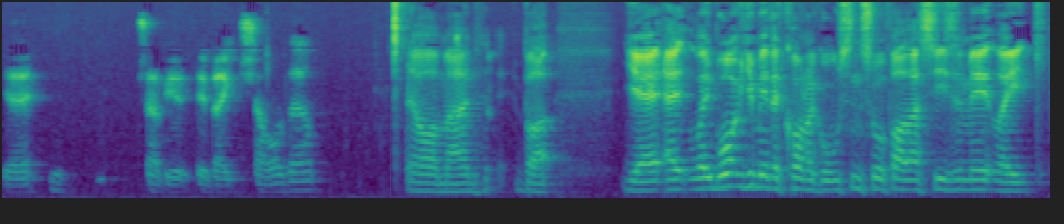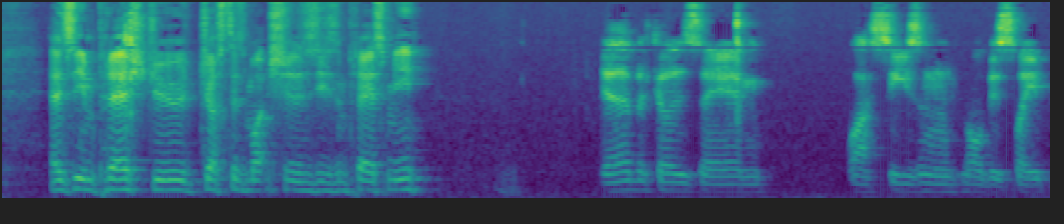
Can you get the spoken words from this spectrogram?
yeah, tribute to Big Chilwell. Oh man, but yeah, it, like what have you made of Connor Goldson so far this season, mate? Like, has he impressed you just as much as he's impressed me? Yeah, because um, last season, obviously,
